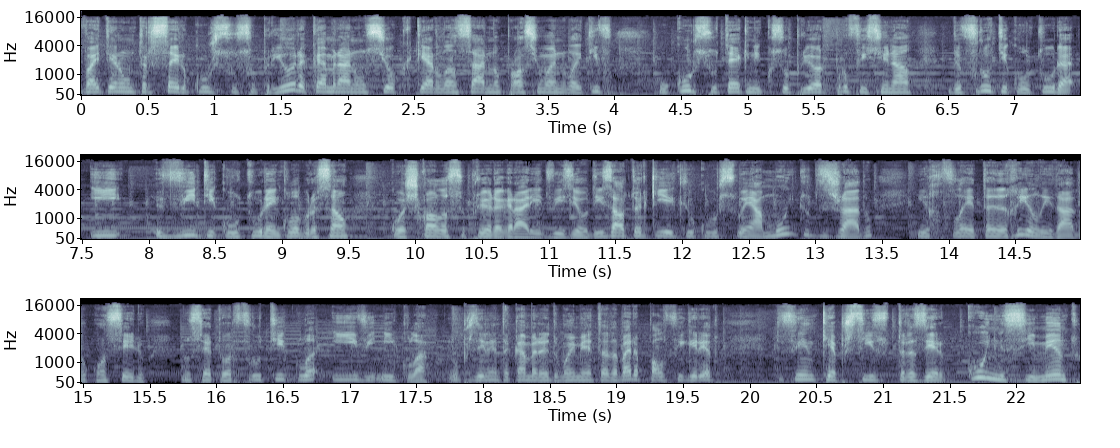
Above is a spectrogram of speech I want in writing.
vai ter um terceiro curso superior. A Câmara anunciou que quer lançar no próximo ano letivo o curso técnico superior profissional de fruticultura e viticultura em colaboração com a Escola Superior Agrária de Viseu. Diz a autarquia que o curso é há muito desejado e reflete a realidade do Conselho no setor frutícola e vinícola. O Presidente da Câmara de Moimenta da Beira, Paulo Figueiredo, defende que é preciso trazer conhecimento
